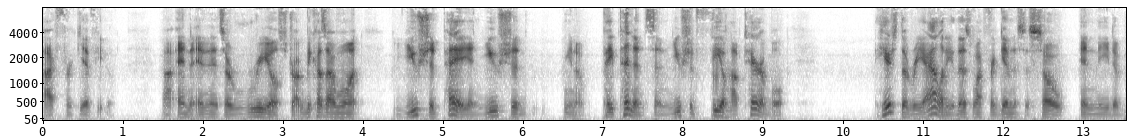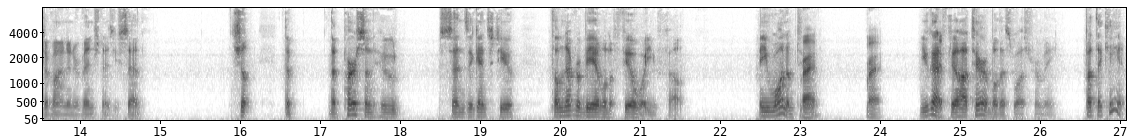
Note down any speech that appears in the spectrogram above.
I forgive you, uh, and and it's a real struggle because I want you should pay and you should you know pay penance and you should feel Mhm. how terrible. Here's the reality. That's why forgiveness is so in need of divine intervention, as you said. She'll, the the person who sins against you, they'll never be able to feel what you felt. And you want them to. Right. Right. You got to feel how terrible this was for me, but they can't.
